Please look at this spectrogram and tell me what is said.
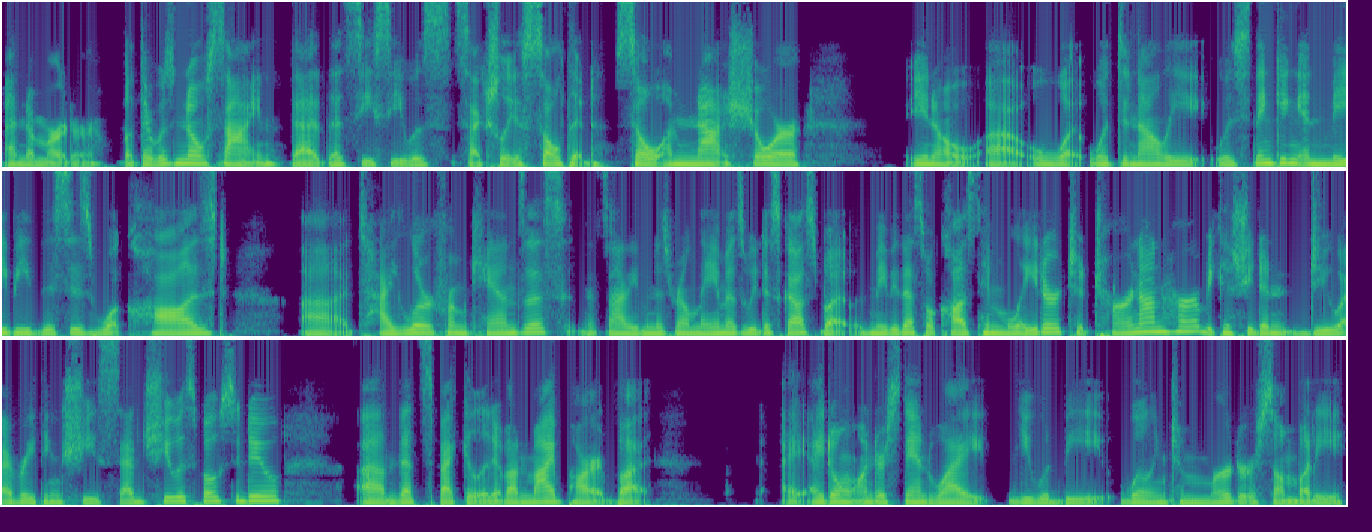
and a murder, but there was no sign that that Cece was sexually assaulted. So I'm not sure, you know, uh, what what Denali was thinking, and maybe this is what caused uh, Tyler from Kansas. That's not even his real name, as we discussed, but maybe that's what caused him later to turn on her because she didn't do everything she said she was supposed to do. Um, that's speculative on my part, but I, I don't understand why you would be willing to murder somebody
